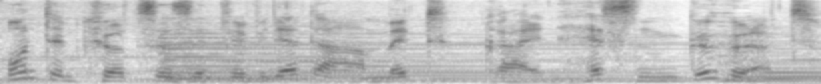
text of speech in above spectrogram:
Und in Kürze sind wir wieder da mit Rheinhessen gehört.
